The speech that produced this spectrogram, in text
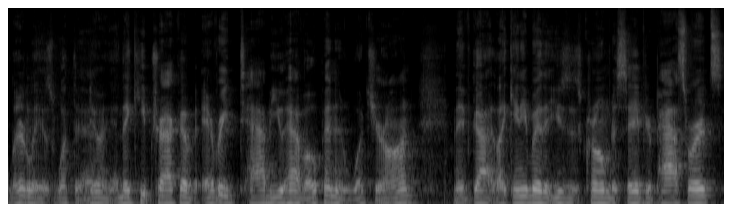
literally is what they're doing, and they keep track of every tab you have open and what you're on. And they've got like anybody that uses Chrome to save your passwords.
